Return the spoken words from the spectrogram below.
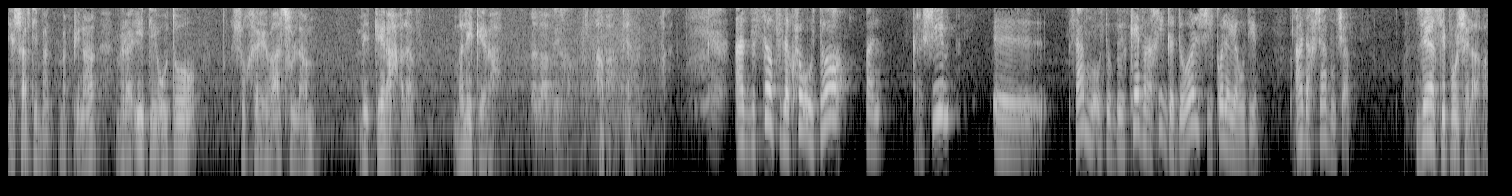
ישבתי בפינה וראיתי אותו שוכב על סולם וקרח עליו, מלא קרח. על אביך. אבא, כן. אז בסוף לקחו אותו על קרשים, אה, שמו אותו בקבר הכי גדול של כל היהודים. עד עכשיו הוא שם. זה הסיפור של אבא.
